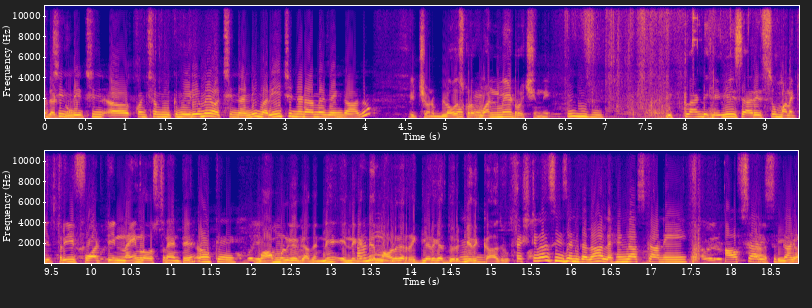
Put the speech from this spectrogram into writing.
వచ్చింది. కొంచెం మీకు మీడియమే వచ్చిందండి. మరీ చిన్న డ్యామేజ్ ఏం కాదు. ఇచ్చోండి బ్లౌజ్ కూడా వన్ మీటర్ వచ్చింది. ఇట్లాంటి హెవీ శారీస్ మనకి త్రీ ఫార్టీ నైన్లో వస్తున్నాయంటే ఓకే మామూలుగా కాదండి. ఎందుకంటే మామూలుగా రెగ్యులర్గా దొరికేది కాదు. ఫెస్టివల్ సీజన్ కదా లెహెంగాస్ కానీ హాఫ్గా. కానీ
